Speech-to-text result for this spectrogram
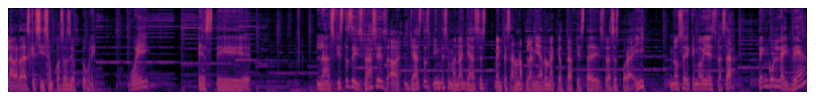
La verdad es que sí, son cosas de octubre. Güey, este las fiestas de disfraces, ah, ya este fin de semana ya se empezaron a planear una que otra fiesta de disfraces por ahí. No sé de qué me voy a disfrazar. Tengo la idea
